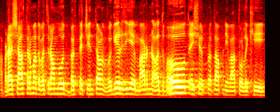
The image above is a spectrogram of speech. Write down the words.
આપણા શાસ્ત્રમાં તો વચરામોદ ભક્ત ચિંતન વગેરે જગ્યાએ મારના અદ્ભુત ઐશ્વર પ્રતાપની વાતો લખી.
